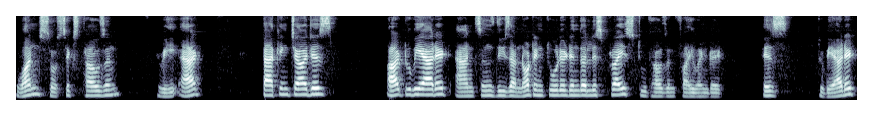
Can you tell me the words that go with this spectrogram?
1 so 6000 we add packing charges are to be added and since these are not included in the list price 2500 is to be added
